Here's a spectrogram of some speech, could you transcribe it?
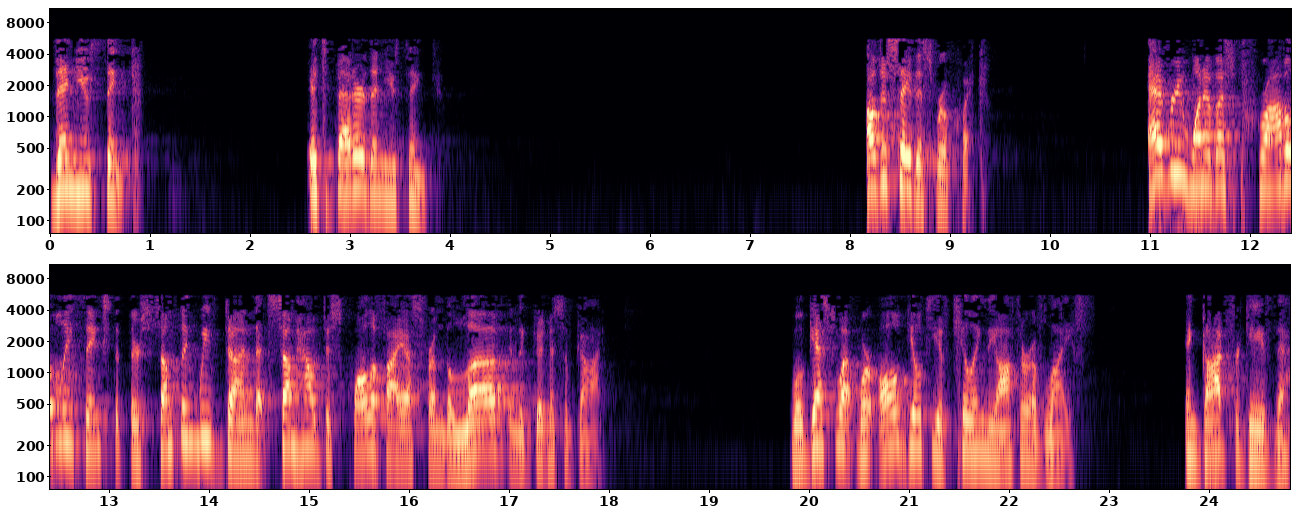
than you think. It's better than you think. I'll just say this real quick. Every one of us probably thinks that there's something we've done that somehow disqualify us from the love and the goodness of God. Well, guess what? We're all guilty of killing the author of life. And God forgave that.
